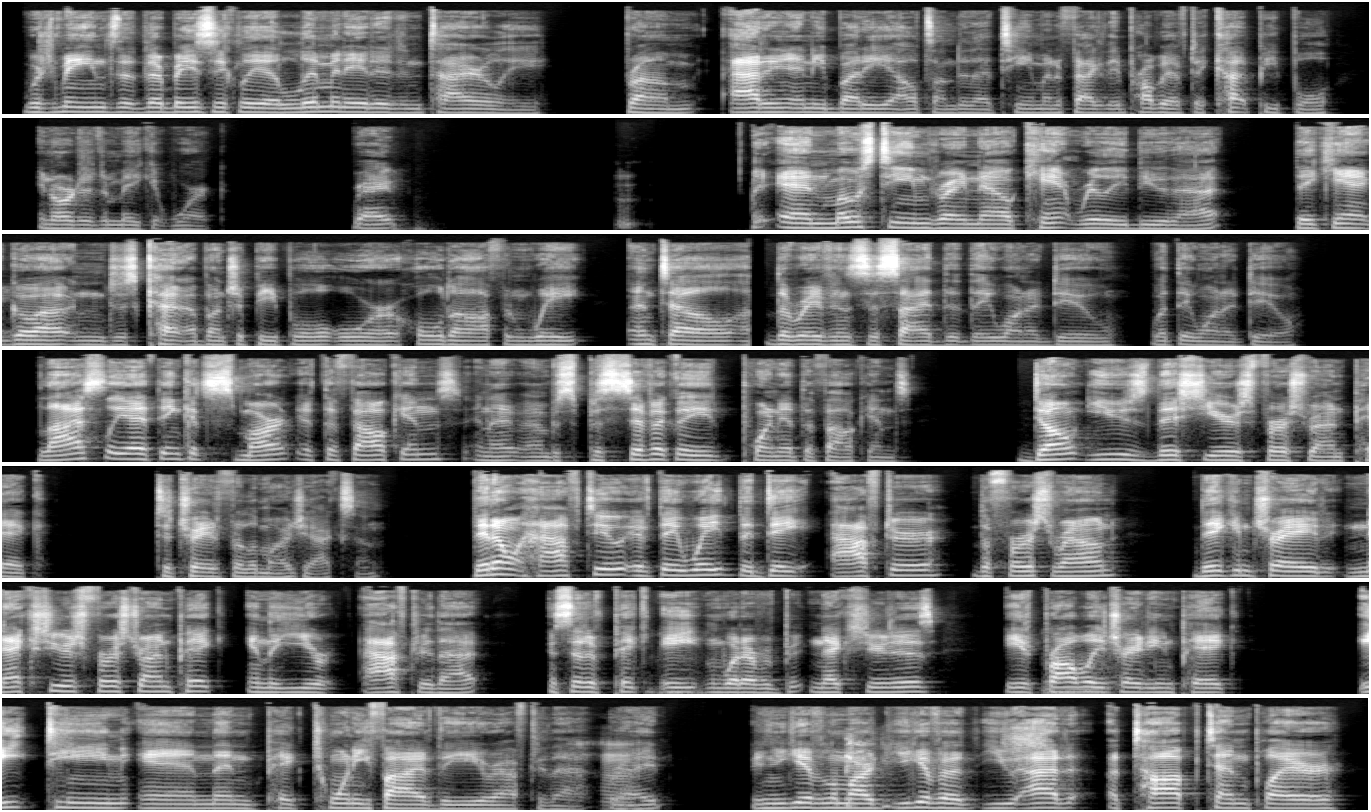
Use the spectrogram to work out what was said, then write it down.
which means that they're basically eliminated entirely from adding anybody else onto that team. And in fact, they probably have to cut people in order to make it work, right? And most teams right now can't really do that. They can't go out and just cut a bunch of people or hold off and wait until uh, the Ravens decide that they want to do what they want to do. Lastly, I think it's smart if the Falcons, and I'm specifically pointing at the Falcons, don't use this year's first round pick to trade for Lamar Jackson. They don't have to. If they wait the day after the first round, they can trade next year's first round pick in the year after that instead of pick eight and whatever next year's is, he's probably trading pick 18 and then pick 25 the year after that, Mhm. right? And you give Lamar, you give a, you add a top 10 player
